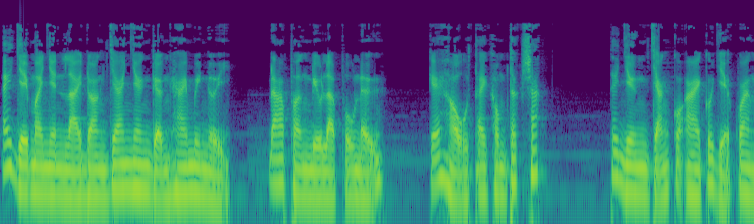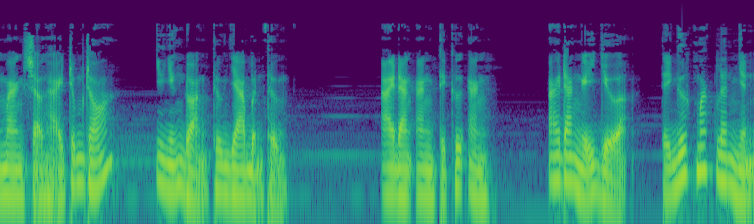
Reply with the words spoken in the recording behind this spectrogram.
Ấy vậy mà nhìn lại đoàn gia nhân gần 20 người, Đa phần đều là phụ nữ, Kẻ hậu tay không tất sắc. Thế nhưng chẳng có ai có vẻ quan mang sợ hãi trống ró Như những đoạn thương gia bình thường. Ai đang ăn thì cứ ăn Ai đang nghỉ dựa Thì ngước mắt lên nhìn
